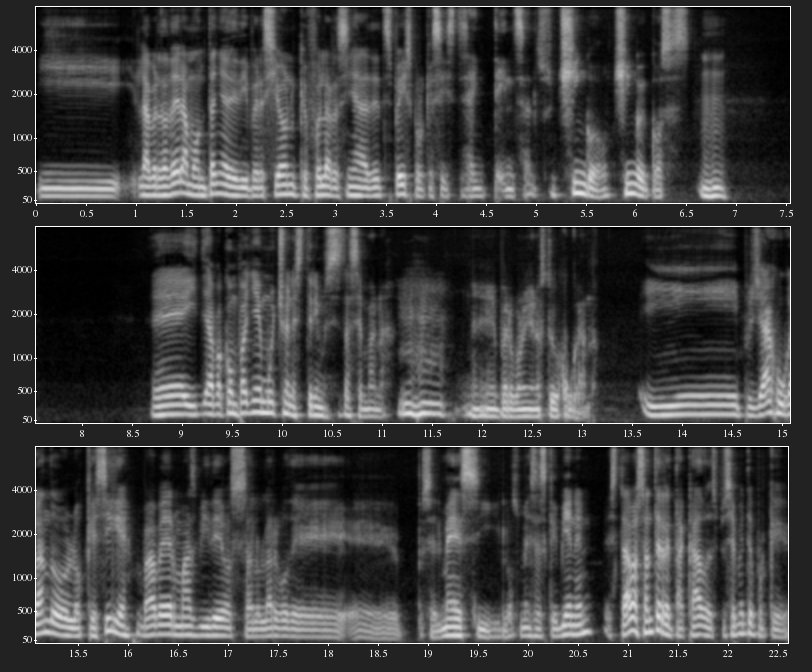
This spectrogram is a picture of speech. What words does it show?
Y la verdadera montaña de diversión que fue la reseña de Dead Space, porque es, es intensa, es un chingo, un chingo de cosas. Ujú. Eh, y ya me acompañé mucho en streams esta semana. Eh, pero bueno, yo no estuve jugando. Y pues ya jugando lo que sigue. Va a haber más videos a lo largo de eh, pues el mes y los meses que vienen. Está bastante retacado, especialmente porque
